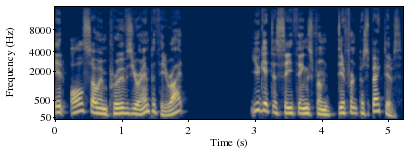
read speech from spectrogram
It also improves your empathy, right? You get to see things from different perspectives.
